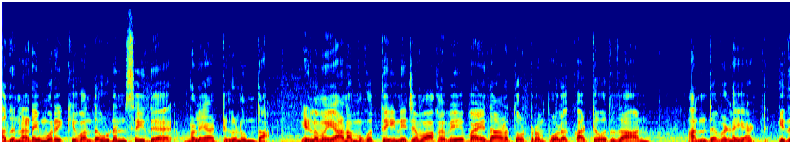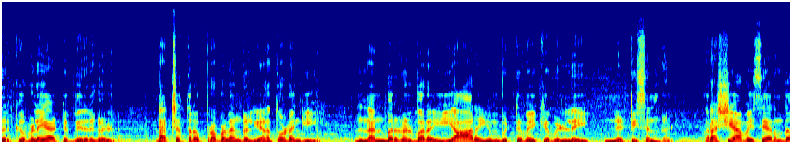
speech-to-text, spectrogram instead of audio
அது நடைமுறைக்கு வந்தவுடன் செய்த விளையாட்டுகளும் தான். இளமையான முகத்தை நிஜமாகவே வயதான தோற்றம் போல காட்டுவதுதான் அந்த விளையாட்டு. இதற்கு விளையாட்டு வீரர்கள் நட்சத்திர பிரபலங்கள் என தொடங்கி நண்பர்கள் வரை யாரையும் விட்டு வைக்கவில்லை நெட்டிசன்கள். ரஷ்யாவை சேர்ந்த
